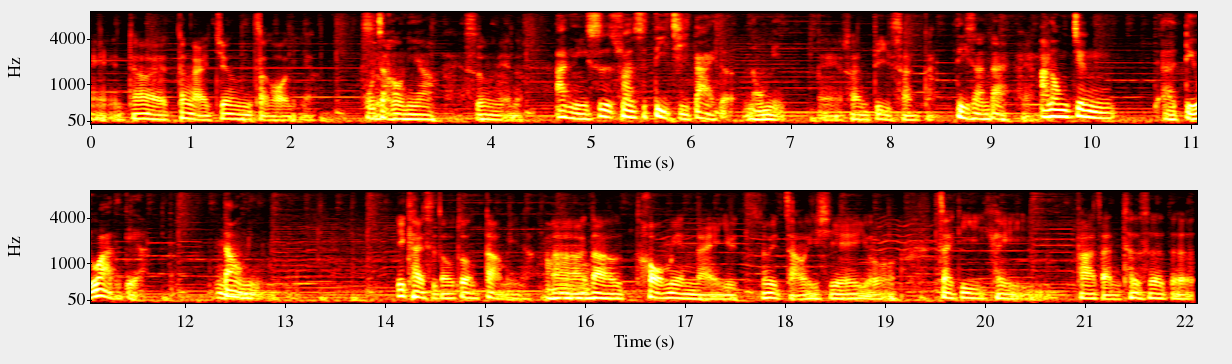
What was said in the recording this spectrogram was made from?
哎，大概等来种十五年啊，五十五年啊，十五年了。啊，你是算是第几代的农民？哎，算第三代。第三代，阿龙种呃稻啊的对啊，稻米。一开始都种大米的啊，到后面来也会找一些有在地可以发展特色的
